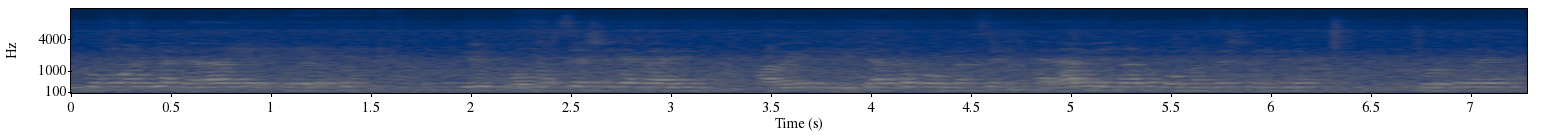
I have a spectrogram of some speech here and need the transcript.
ഇപ്പമായിട്ടുള്ള കരാറിൽ ഒരിടത്തും ഈ കോമ്പൻസേഷന്റെ കാര്യം പറയുന്നില്ല ഇല്ലാത്ത കോമ്പൻസേഷൻ കരാറിലില്ലാത്ത കോമ്പൻസേഷൻ എന്തിന് കൊടുക്കുന്നതിന്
